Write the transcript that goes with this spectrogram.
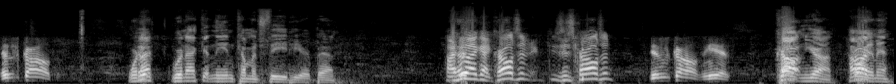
This is Carlton. We're not, we're not getting the incoming feed here, Ben. All right, who I got? Carlton? Is this Carlton? This is Carlton, yes. Carlton, you're on. How are you, man?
